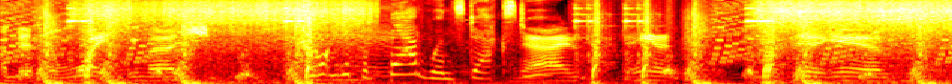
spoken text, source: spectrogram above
I'm missing way too much. The bad ones, Daxter. Nah, dang it. Let's it again.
